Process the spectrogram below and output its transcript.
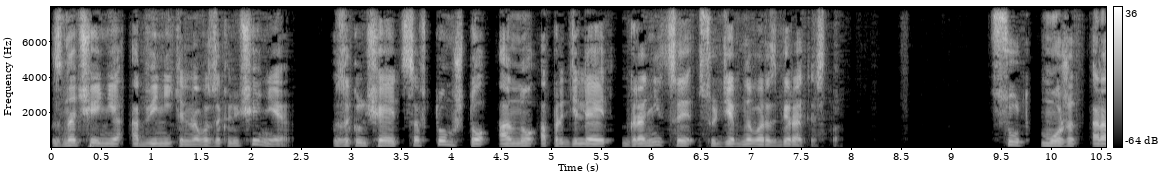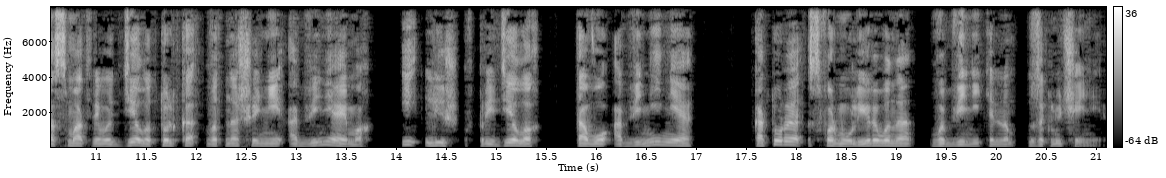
Значение обвинительного заключения заключается в том, что оно определяет границы судебного разбирательства. Суд может рассматривать дело только в отношении обвиняемых и лишь в пределах того обвинения, которое сформулировано в обвинительном заключении.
